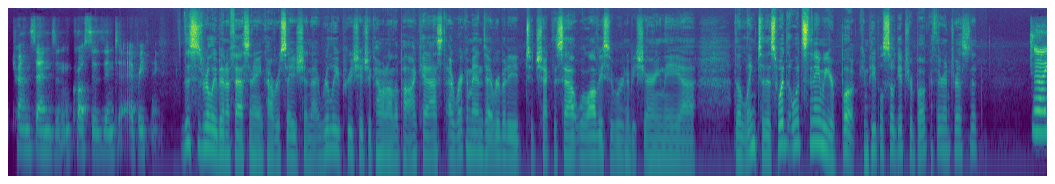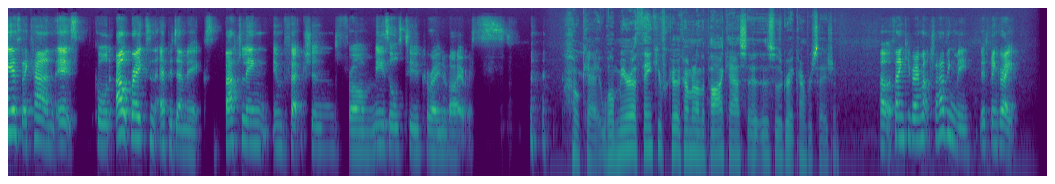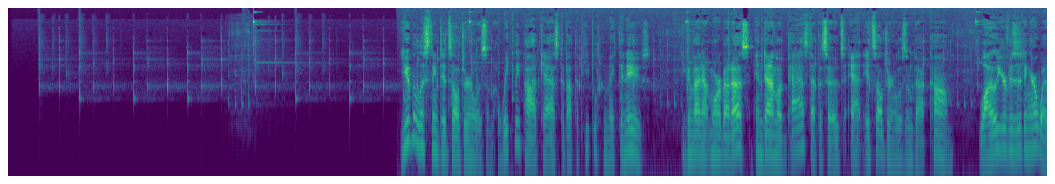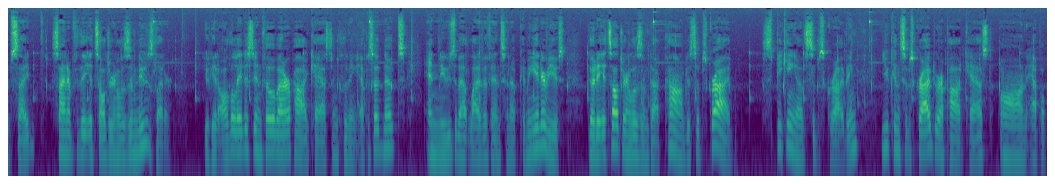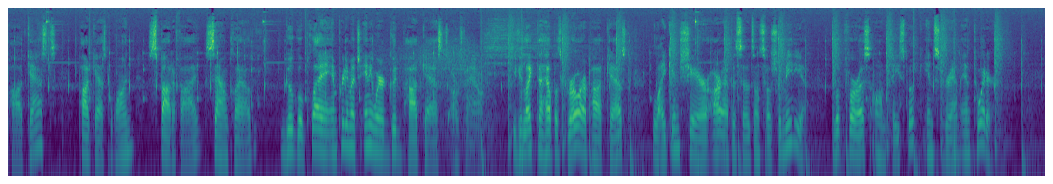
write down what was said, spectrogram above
transcends and crosses into everything. This has really been a fascinating conversation. I really appreciate you coming on the podcast. I recommend to everybody to check this out. Well, obviously, we're going to be sharing the uh, the link to this. What what's the name of your book? Can people still get your book if they're interested? Oh, yes, they can. It's called Outbreaks and Epidemics Battling Infections from Measles to Coronavirus. okay. Well, Meera, thank you for coming on the podcast. Uh, this was a great conversation. Oh, thank you very much for having me. It's been great. You've been listening to It's All Journalism, a weekly podcast about the people who make the news. You can find out more about us and download past episodes at itsalljournalism.com. While you're visiting our website, sign up for the It's All Journalism newsletter. You'll get all the latest info about our podcast, including episode notes and news about live events and upcoming interviews. Go to itsalljournalism.com to subscribe. Speaking of subscribing, you can subscribe to our podcast on Apple Podcasts, Podcast One, Spotify, SoundCloud, Google Play, and pretty much anywhere good podcasts are found. If you'd like to help us grow our podcast, like and share our episodes on social media. Look for us on Facebook, Instagram, and Twitter.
